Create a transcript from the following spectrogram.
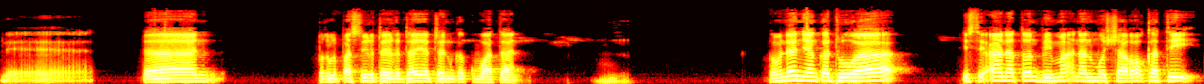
ya, dan berlepas diri dari daya dan kekuatan. Kemudian yang kedua, isti'anatun bimaknal musyarakati.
